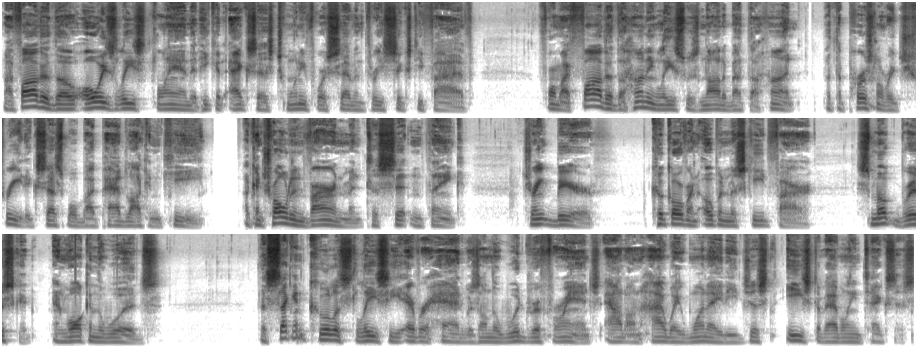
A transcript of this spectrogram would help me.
My father, though, always leased land that he could access 24 7, 365. For my father, the hunting lease was not about the hunt, but the personal retreat accessible by padlock and key, a controlled environment to sit and think, drink beer, cook over an open mesquite fire, smoke brisket, and walk in the woods. The second coolest lease he ever had was on the Woodruff Ranch out on Highway 180 just east of Abilene, Texas.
